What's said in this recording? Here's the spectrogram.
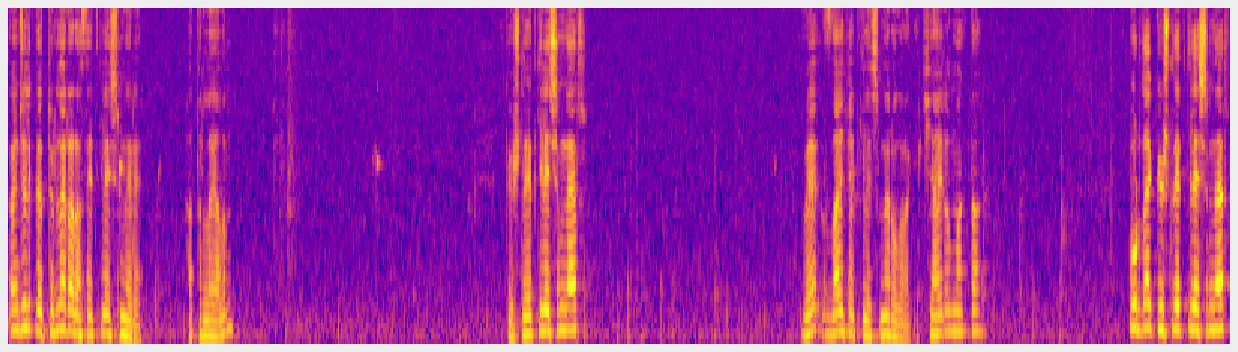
öncelikle türler arası etkileşimleri hatırlayalım. Güçlü etkileşimler, ve zayıf etkileşimler olarak ikiye ayrılmakta. Burada güçlü etkileşimler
